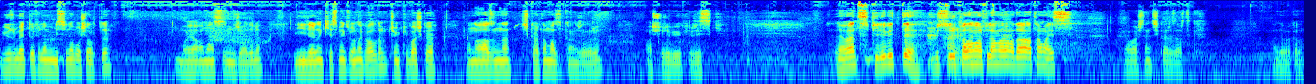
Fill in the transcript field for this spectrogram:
100 metre falan misine boşalttı. Bayağı amansız mücadele. Liderden kesmek zorunda kaldım. Çünkü başka onun ağzından çıkartamazdık kancaları. Aşırı büyük risk. Levent pili bitti. Bir sürü kalamar falan var ama daha atamayız. Yavaştan çıkarız artık. Hadi bakalım.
